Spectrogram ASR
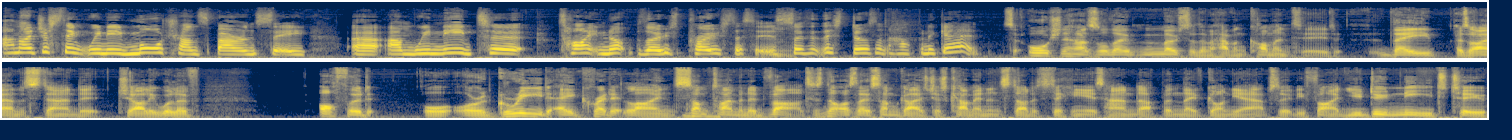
And I just think we need more transparency uh, and we need to tighten up those processes so that this doesn't happen again. So auction houses, although most of them haven't commented, they, as I understand it, Charlie will have offered or, or, agreed a credit line sometime in advance. It's not as though some guy's just come in and started sticking his hand up and they've gone, yeah, absolutely fine. You do need to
